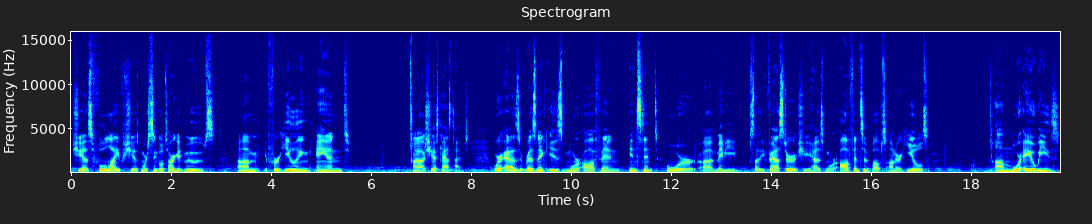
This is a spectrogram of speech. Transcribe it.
She has full life, she has more single target moves um, for healing, and uh, she has cast times. Whereas Resnick is more often instant or uh, maybe slightly faster. She has more offensive buffs on her heels, um, more AoEs,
